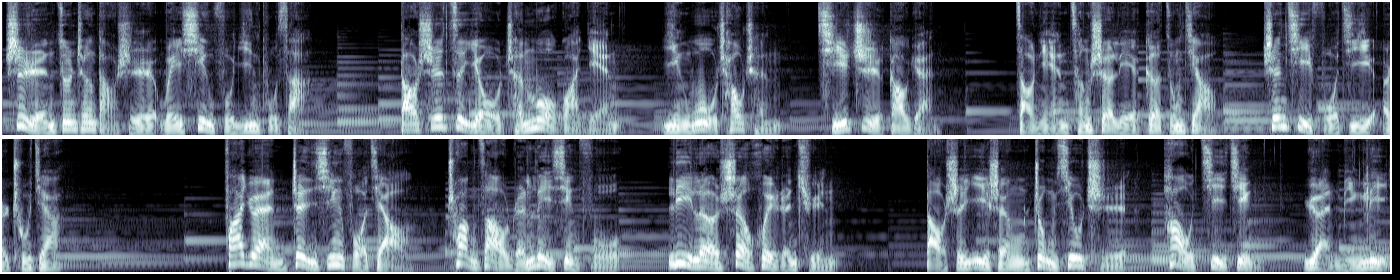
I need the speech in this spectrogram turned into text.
世人尊称导师为幸福音菩萨。导师自幼沉默寡言，颖悟超尘，其志高远。早年曾涉猎各宗教，身弃佛机而出家，发愿振兴佛教，创造人类幸福，利乐社会人群。导师一生重修持，好寂静，远名利，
